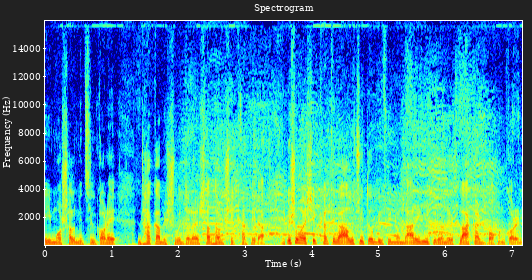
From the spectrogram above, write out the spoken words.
এই মশাল মিছিল করে ঢাকা বিশ্ববিদ্যালয়ের সাধারণ শিক্ষার্থীরা। এ সময় শিক্ষার্থীরা আলোচিত বিভিন্ন নারী নিপীড়নের প্লাকার্ড বহন করেন।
